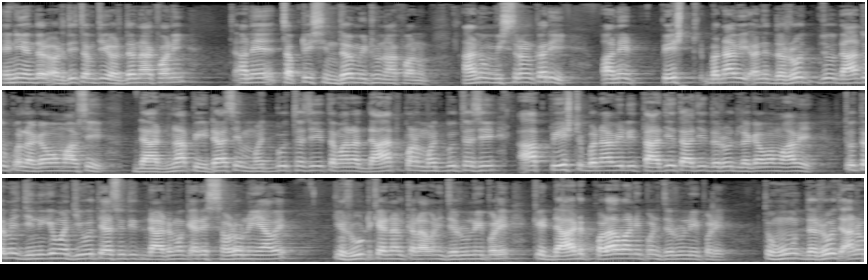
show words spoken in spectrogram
એની અંદર અડધી ચમચી હળદર નાખવાની અને ચપટી સિંધવ મીઠું નાખવાનું. આનું મિશ્રણ કરી અને પેસ્ટ બનાવી અને દરરોજ જો દાંત ઉપર લગાવવામાં આવશે, દાઢના પેઢા છે, મજબૂત થશે, તમારા દાંત પણ મજબૂત થશે. આ પેસ્ટ બનાવેલી તાજે તાજી દરરોજ લગાવવામાં આવે, તો તમે જિંદગીમાં જીવો ત્યાં સુધી દાઢમાં ક્યારેય સડો નહીં આવે. કે રૂટ કેનાલ કરાવવાની જરૂર નહીં પડે, કે દાઢ પડાવવાની પણ જરૂર નહીં પડે. તો હું દરરોજ આનો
